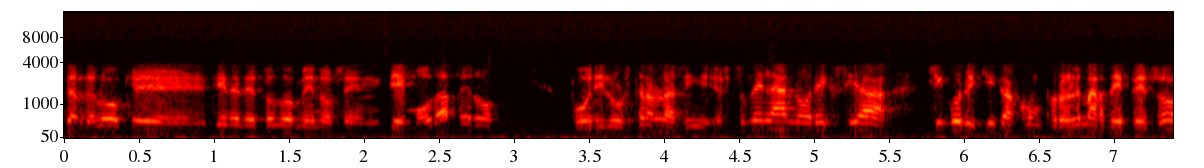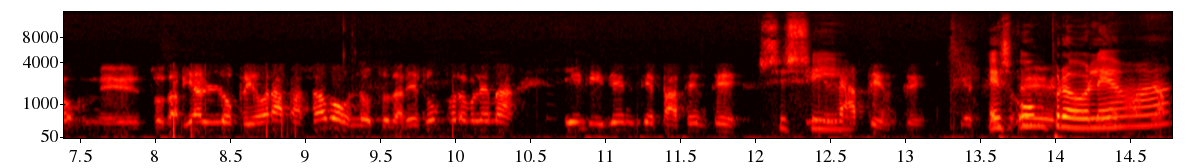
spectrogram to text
desde luego que tiene de todo menos en, de moda, pero por ilustrarlo así, esto de la anorexia, chicos y chicas con problemas de peso, eh, ¿todavía lo peor ha pasado o no? ¿Todavía es un problema evidente, patente y latente? Es un problema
